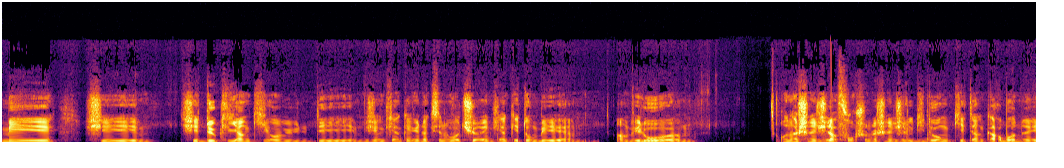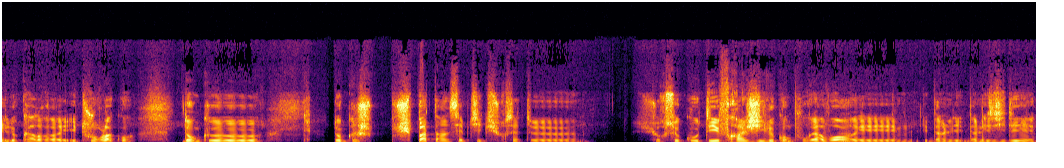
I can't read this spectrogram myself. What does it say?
Mais chez, chez deux clients qui ont eu des. J'ai un client qui a eu un accident de voiture et un client qui est tombé euh, en vélo. euh, on a changé la fourche, on a changé le guidon qui était en carbone et le cadre est toujours là, quoi. Donc, euh, donc je, je suis pas tant sceptique sur cette, sur ce côté fragile qu'on pourrait avoir et, et dans les, dans les idées.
